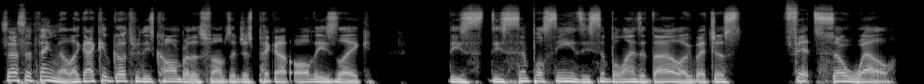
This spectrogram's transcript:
so that's the thing though. Like I could go through these Coen Brothers films and just pick out all these like these these simple scenes, these simple lines of dialogue that just fit so well.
